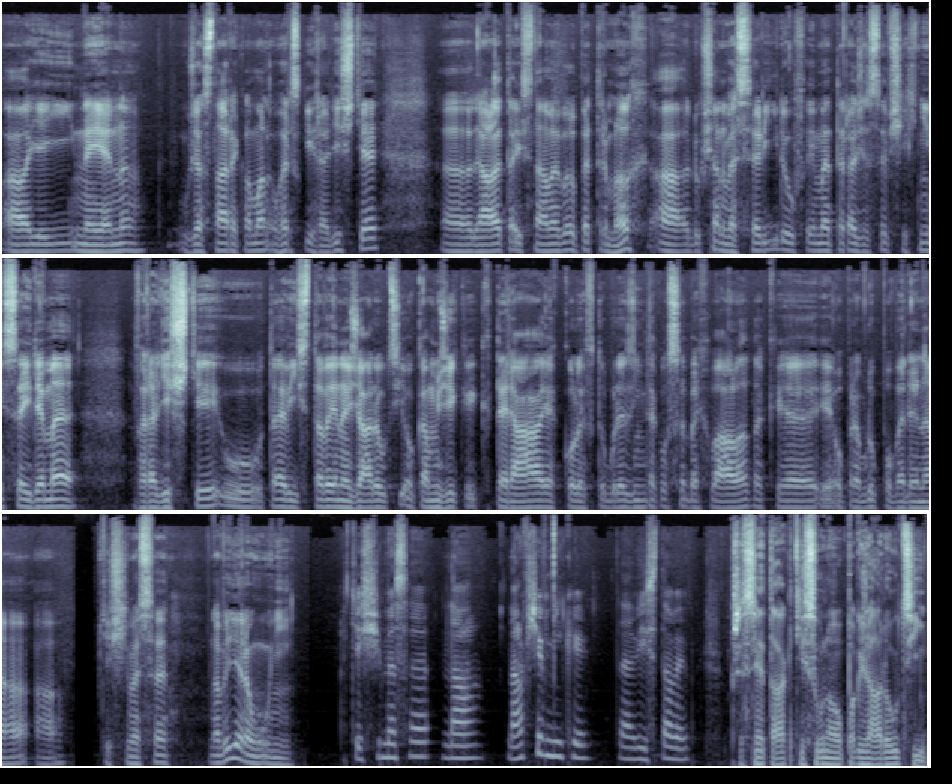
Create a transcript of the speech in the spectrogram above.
a její nejen úžasná reklama na Uherský hradiště. Dále tady s námi byl Petr Mlch a Dušan Veselý. Doufejme teda, že se všichni sejdeme v Hradišti u té výstavy Nežádoucí okamžiky, která, jakkoliv to bude znít jako sebechvála, tak je, je opravdu povedená a těšíme se na viděnou u ní. Těšíme se na návštěvníky té výstavy. Přesně tak, ti jsou naopak žádoucí.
